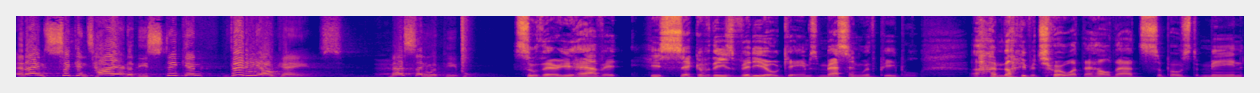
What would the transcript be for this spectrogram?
And I'm sick and tired of these stinking video games messing with people. So there you have it. He's sick of these video games messing with people. I'm not even sure what the hell that's supposed to mean.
